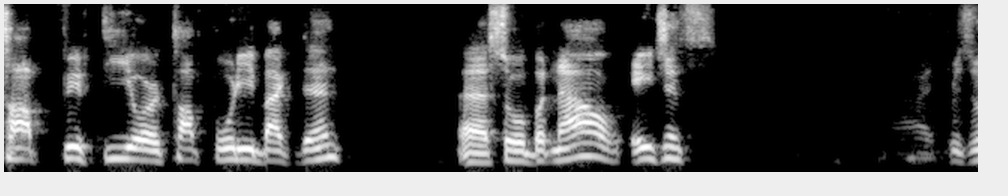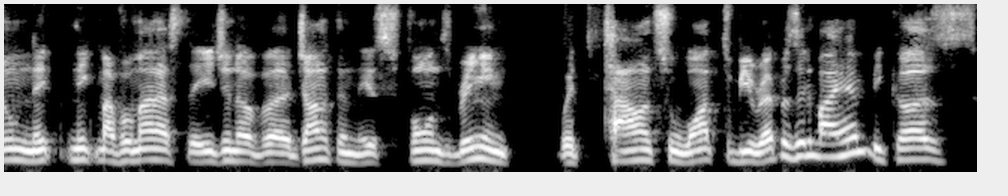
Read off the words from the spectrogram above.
top 50 or top 40 back then. Uh, so, but now agents, I presume Nick, Nick Mavromaras, the agent of uh, Jonathan, his phone's ringing with talents who want to be represented by him because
